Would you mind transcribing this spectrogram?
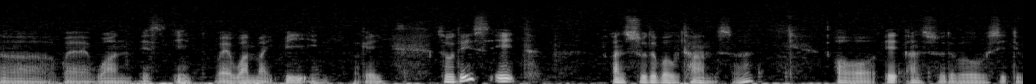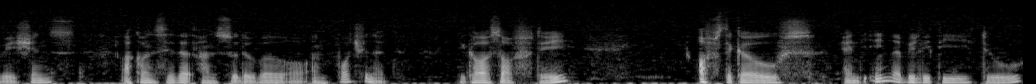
uh, where one is in, where one might be in. Okay, so these eight unsuitable times or eight unsuitable situations are considered unsuitable or unfortunate because of the obstacles and the inability to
